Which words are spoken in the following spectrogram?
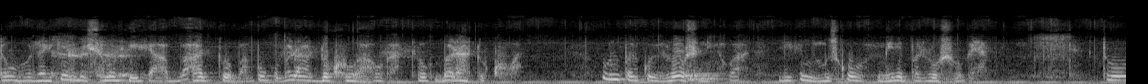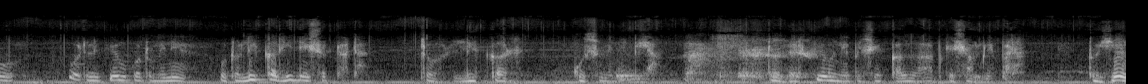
तो वो लड़की अभी समझ गई कि अब आज तो बापू को बड़ा दुख हुआ होगा तो बड़ा दुख हुआ। उन पर कोई रोष नहीं हुआ, लेकिन मुझको, मेरे पर रोष हो गया। तो वो लड़कियों को तो मैंने, वो तो लिख कर ही दे सकता था। तो लिख कर कुछ मैंने दिया। तो लड़कियों ने पीछे कल आपके सामने पढ़ा तो ये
